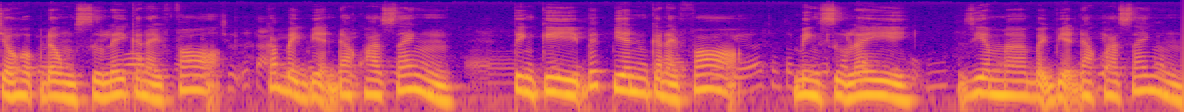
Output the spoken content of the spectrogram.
chầu hợp đồng xử lý cái này pho các bệnh viện đa khoa xanh, tình kỳ bếp biên cái này pho mình xử lý diêm à, bệnh viện đa khoa xanh.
